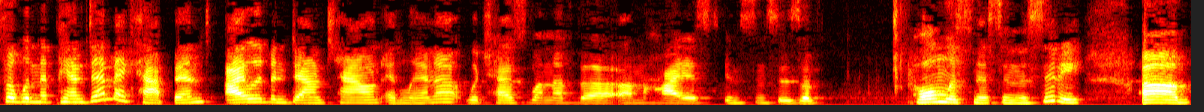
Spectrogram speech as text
So when the pandemic happened, I live in downtown Atlanta, which has one of the um, highest instances of homelessness in the city. Um,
